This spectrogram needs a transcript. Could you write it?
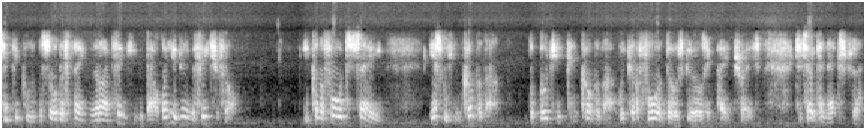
typical of the sort of thing that I'm thinking about when you're doing a feature film. You can afford to say, yes, we can cover that. The budget can cover that. We can afford those girls in paint trays to take an extra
